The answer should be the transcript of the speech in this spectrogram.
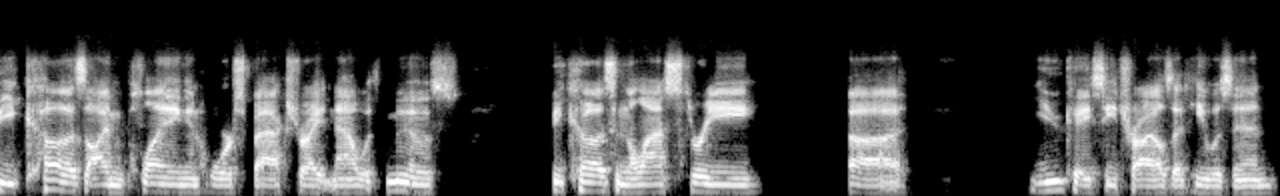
because I'm playing in horsebacks right now with Moose, because in the last three uh, UKC trials that he was in,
